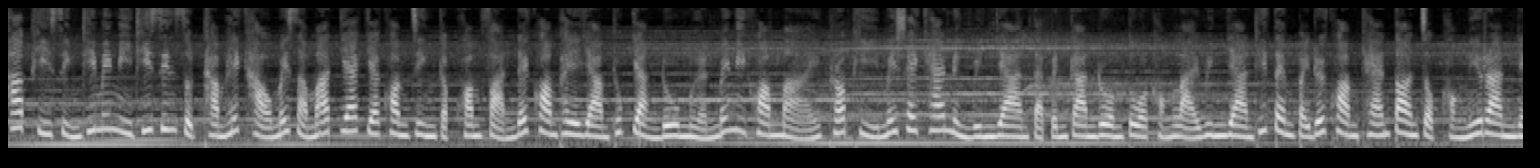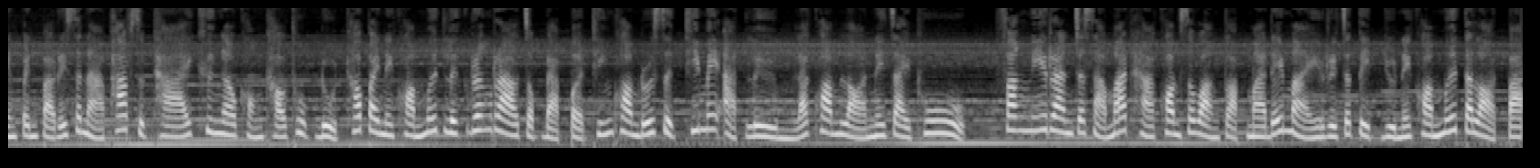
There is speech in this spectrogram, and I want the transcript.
ภาพผีสิงที่ไม่มีที่สิ้นสุดทำให้เขาไม่สามารถแยกแยะความจริงกับความฝันได้ความพยายามทุกอย่างดูเหมือนไม่มีความหมาย เพราะผีไม่ใช่แค่หนึ่งวิญญาณ แต่เป็นการรวมตัวของหลายวิญญาณที่เต็มไปด้วยความแค้นตอนจบของนิรันยังเป็นปริศนาภาพสุดท้าย คือเงาของเขาถูกดูดเข้าไปในความมืดลึกเรื่องราวจบแบบเปิดทิ้งความรู้สึกที่ไม่อาจลืม และความหลอนในใจผู้ ฟังนิรันจะสามารถหาความสว่างกลับมาได้ไหม หรือจะติดอยู่ในความมืดตลอดไป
